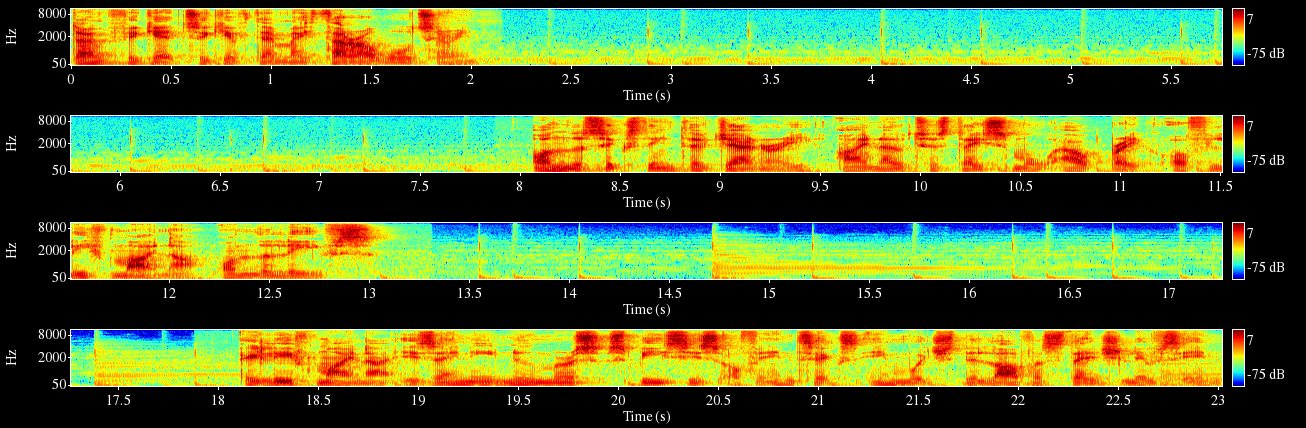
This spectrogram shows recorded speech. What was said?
don't forget to give them a thorough watering. On the 16th of January, I noticed a small outbreak of leaf miner on the leaves. A leaf miner is any numerous species of insects in which the larva stage lives in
